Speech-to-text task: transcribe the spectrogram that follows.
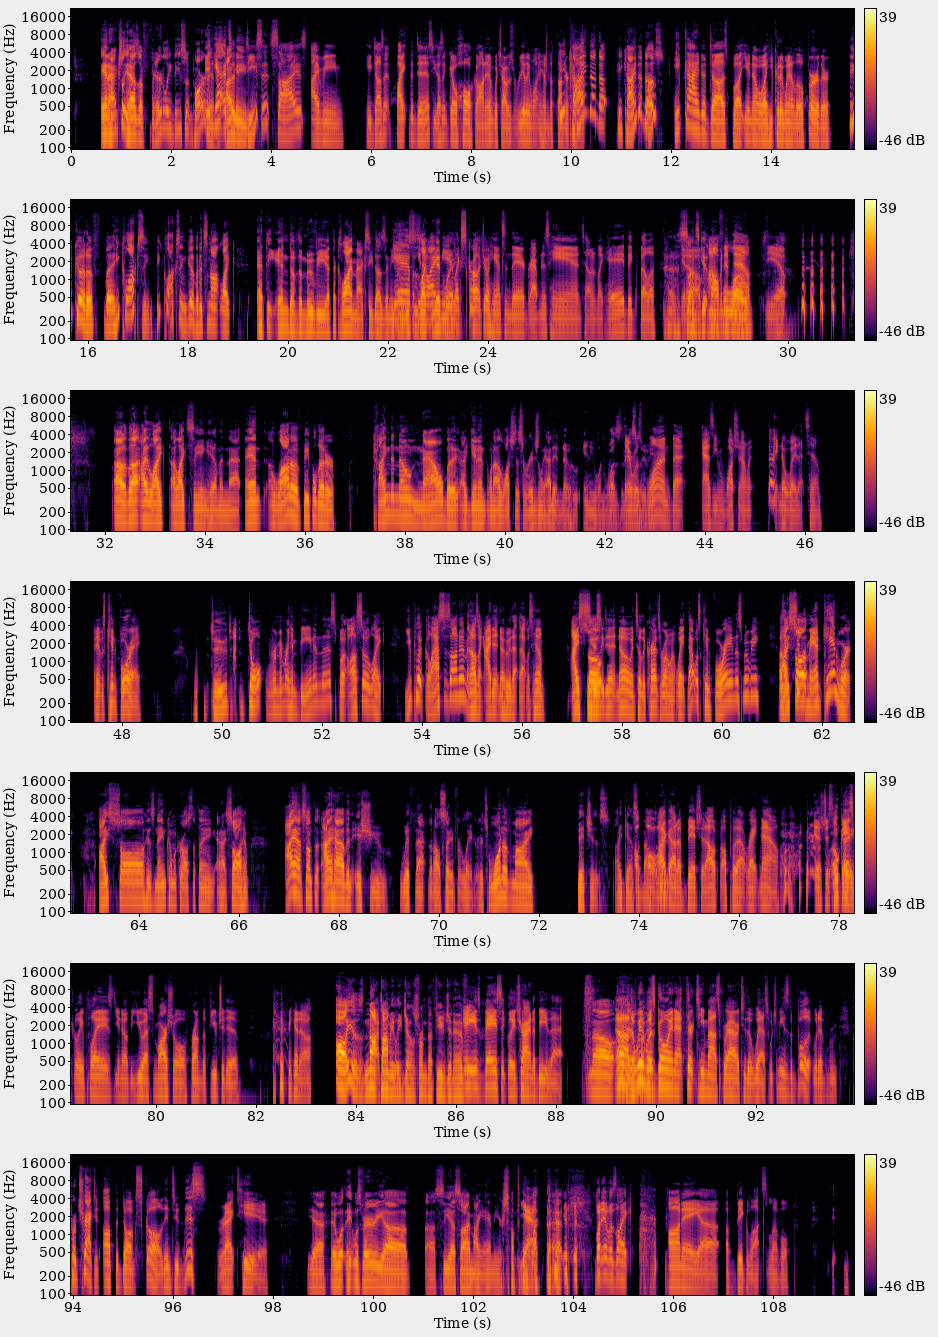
and actually has a fairly decent part It- in yeah, it. it's I a mean, decent size. I mean, He doesn't fight the dentist. He doesn't go Hulk on him, which I was really wanting him to He thunderclap. kind of do- he kind of does. He kind of does, but you know what? He could have went a little further. He could have, but he clocks him. He clocks him good, but it's not like at the end of the movie at the climax he does anything. Yeah, this but is like know, midway. needed like Scarlett Johansson there, grabbing his hand, telling him like, "Hey, big fella, you Sun's know, getting awful him low. down." Yep. Oh, but I, I liked I liked seeing him in that, and a lot of people that are kind of known now, but uh, again, when I watched this originally, I didn't know who anyone was. in there was movie. one that, as even watching, I went, "There ain't no way that's him," and it was Ken Foree. dude. I don't remember him being in this, but also like you put glasses on him, and I was like, I didn't know who that that was him. I So- seriously didn't know until the credits run. Went, wait, that was Ken Foree in this movie. I was I like, saw- Superman can work. I saw his name come across the thing, and I saw him. I have something. I have an issue with that that I'll save for later. It's one of my bitches, I guess, Oh, about. oh, I got a bitch that I'll I'll put out right now. It's just he Okay. basically plays, you know, the U.S. Marshal from The Fugitive. you know, Oh, he is not Tommy Lee Jones from The Fugitive. he is basically trying to be that. No, okay, the wind was going at 13 miles per hour to the west, which means the bullet would have protracted off the dog's skull into this right here. Yeah, it was. It was very uh, uh, CSI Miami or something Yeah. like that. but it was like on a uh, a big lots level.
